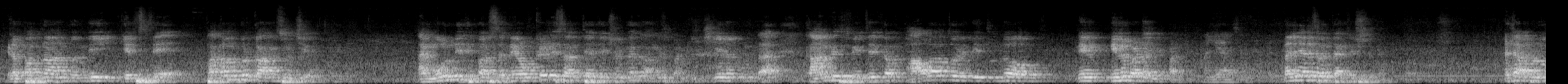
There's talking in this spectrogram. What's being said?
ఇక్కడ పద్నాలుగు మంది గెలిస్తే పదమూడు కాంగ్రెస్ వచ్చారు. ఐ ఓన్లీ ది పర్సన్ నేను ఒక్కటి సమితి అధ్యక్షుడిగా కాంగ్రెస్ పార్టీ చేయకుండా కాంగ్రెస్ వ్యతిరేక భావాలతో ఏదైతుందో నేను నిలబడ్డాను చెప్పండి మళ్ళీ సమితి అధ్యక్షుడిగా అంటే అప్పుడు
